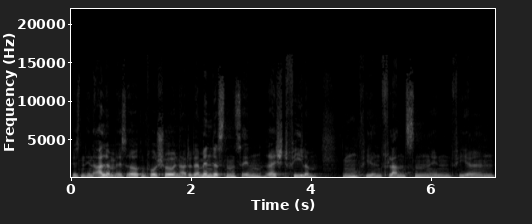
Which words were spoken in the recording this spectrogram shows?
in allem ist irgendwo Schönheit oder mindestens in recht vielem. In vielen Pflanzen, in vielen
